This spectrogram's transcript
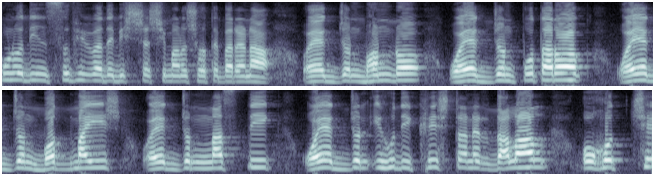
কোনোদিন সুফিবাদে বিশ্বাসী মানুষ হতে পারে না। ও একজন ভণ্ড, ও একজন প্রতারক, ও একজন বদমাইশ, ও একজন নাস্তিক, ও একজন ইহুদি খ্রিস্টানের দালাল, ও হচ্ছে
